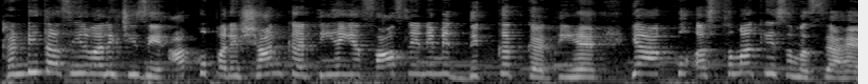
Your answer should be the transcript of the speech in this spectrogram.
ठंडी तासीर वाली चीज़ें आपको परेशान करती हैं या सांस लेने में दिक्कत करती हैं या आपको अस्थमा की समस्या है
